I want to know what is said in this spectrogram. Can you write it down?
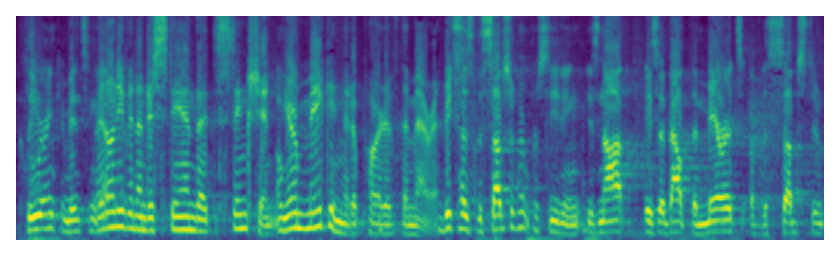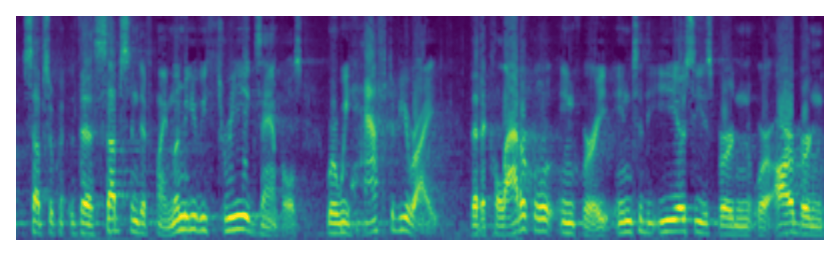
clear and convincing I don't even understand that distinction. Okay. You're making it a part of the merits. Because the subsequent proceeding is not is about the merits of the subsequent the substantive claim. Let me give you three examples where we have to be right that a collateral inquiry into the EEOC's burden or our burden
